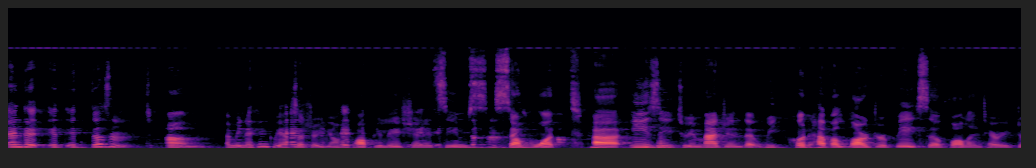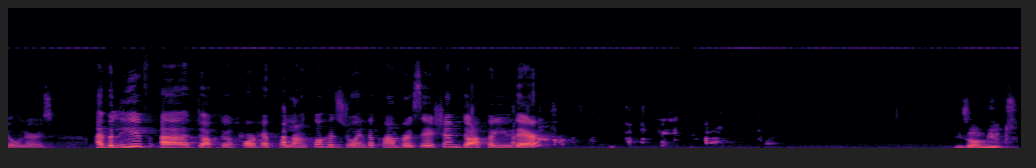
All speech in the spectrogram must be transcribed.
And it, it, it doesn't, um, I mean, I think we have such a young population. It seems somewhat uh, easy to imagine that we could have a larger base of voluntary donors. I believe uh, Dr. Jorge Polanco has joined the conversation. Doc, are you there? He's on mute.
